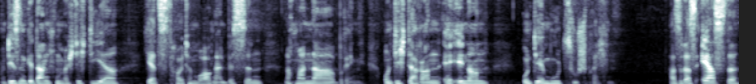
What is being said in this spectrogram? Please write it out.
Und diesen Gedanken möchte ich dir jetzt heute Morgen ein bisschen nochmal nahe bringen und dich daran erinnern und dir Mut zusprechen. Also das Erste,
